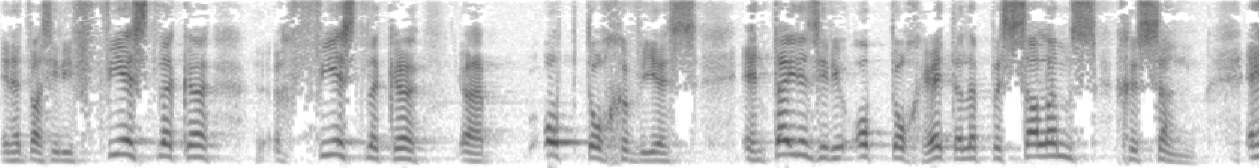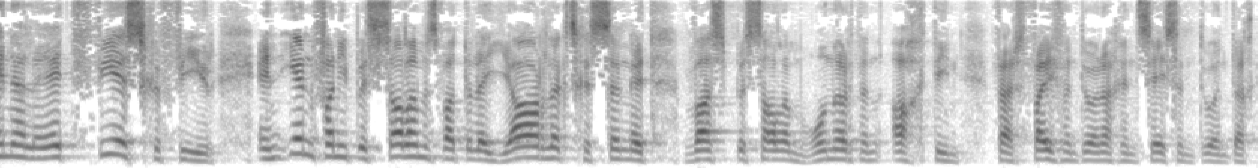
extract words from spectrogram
en dit was hierdie feestelike feestelike uh, optog gewees. En tydens hierdie optog het hulle psalms gesing en hulle het fees gevier. En een van die psalms wat hulle jaarliks gesing het was Psalm 118 vers 25 en 26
